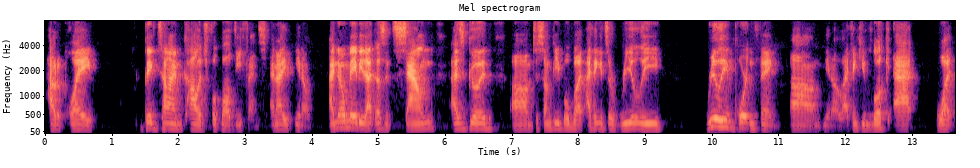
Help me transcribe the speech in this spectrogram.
how to play big time college football defense. And I, you know, I know maybe that doesn't sound as good um, to some people, but I think it's a really, really important thing. Um, you know, I think you look at what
